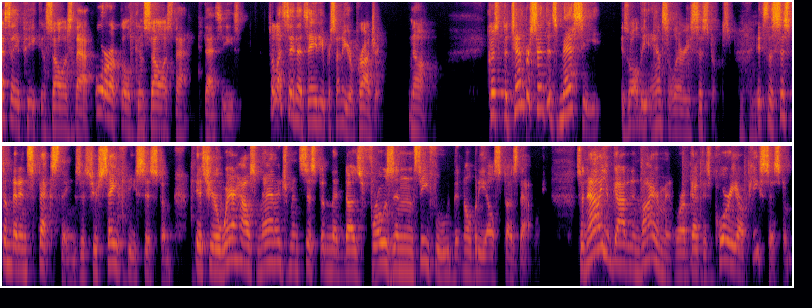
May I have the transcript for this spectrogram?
SAP can sell us that. Oracle can sell us that. That's easy. So let's say that's 80% of your project. No, because the 10% that's messy is all the ancillary systems. Mm-hmm. It's the system that inspects things, it's your safety system, it's your warehouse management system that does frozen seafood that nobody else does that way. So now you've got an environment where I've got this core ERP system,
